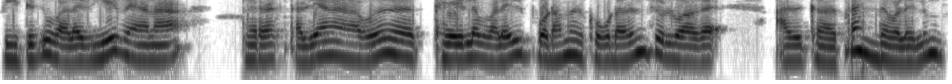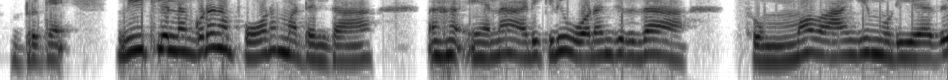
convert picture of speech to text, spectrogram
வீட்டுக்கு வளவியே வேணாம். பிற கல்யாணம் ஆனவு கையில வளையல் போடாம இருக்க கூடாதுன்னு சொல்லுவாங்க. அதுக்காக தான் இந்த வளையலும் போட்டிருக்கேன். வீட்டுல எல்லாம் கூட நான் போட மாட்டேன் தான் ஏன்னா அடிக்கடி உடஞ்சிருதா? சும்மா வாங்கி முடியாது.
